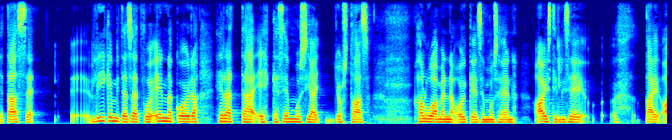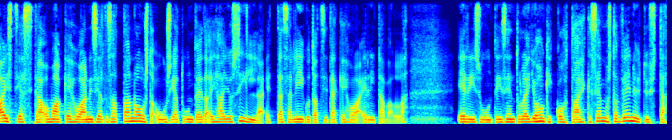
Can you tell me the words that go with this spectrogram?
Ja taas se äh, liike, mitä sä et voi ennakoida, herättää ehkä semmoisia, jos taas haluaa mennä oikein semmoiseen aistilliseen äh, tai aistia sitä omaa kehoa, niin sieltä saattaa nousta uusia tunteita ihan jo sillä, että sä liikutat sitä kehoa eri tavalla, eri suuntiin. Sen tulee johonkin kohtaan ehkä semmoista venytystä,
